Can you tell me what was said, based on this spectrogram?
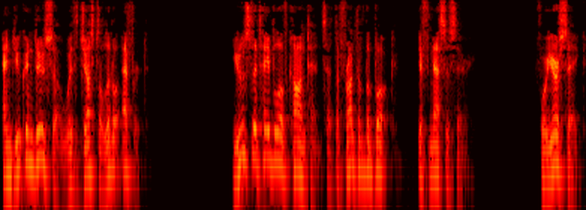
and you can do so with just a little effort. Use the table of contents at the front of the book, if necessary. For your sake,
